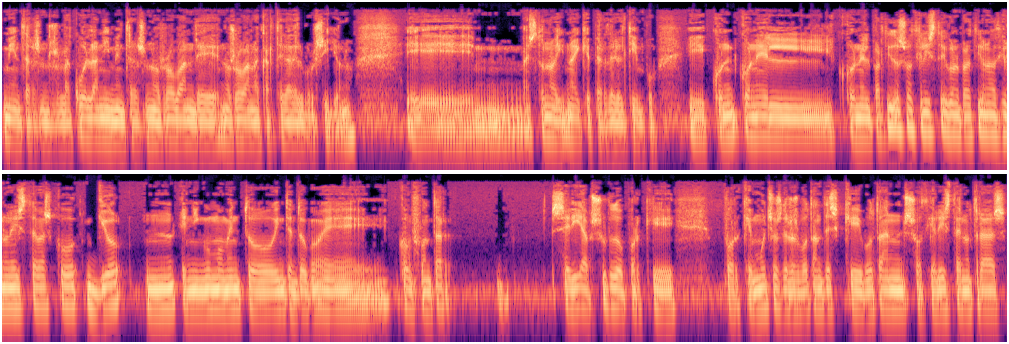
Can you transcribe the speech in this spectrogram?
mientras nos la cuelan y mientras nos roban, de, nos roban la cartera del bolsillo, ¿no? Eh, esto no hay, no hay que perder el tiempo. Eh, con, el, con el Partido Socialista y con el Partido Nacionalista Vasco, yo en ningún momento intento confrontar sería absurdo porque, porque muchos de los votantes que votan socialista en otras,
